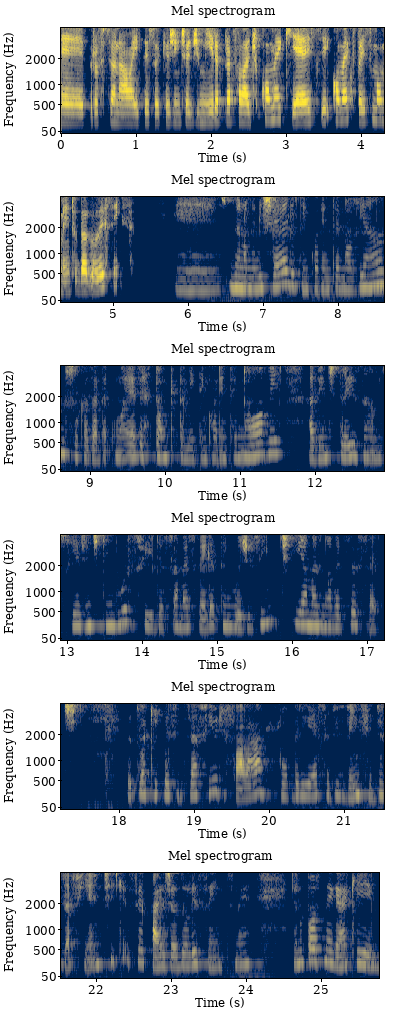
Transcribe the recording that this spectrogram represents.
é, profissional aí, pessoa que a gente admira, para falar de como é que é esse, como é que foi esse momento da adolescência. É, meu nome é Michelle, eu tenho 49 anos, sou casada com Everton, que também tem 49, há 23 anos. E a gente tem duas filhas, a mais velha tem hoje 20 e a mais nova 17. eu estou aqui com esse desafio de falar sobre essa vivência desafiante que é ser pai de adolescentes, né? Eu não posso negar que,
